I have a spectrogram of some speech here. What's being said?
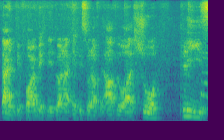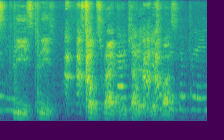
thank you for making it one episode of the Off Di Wall Show. Please, please, please subscribe to the channel. Yes, boss? I did the paint.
